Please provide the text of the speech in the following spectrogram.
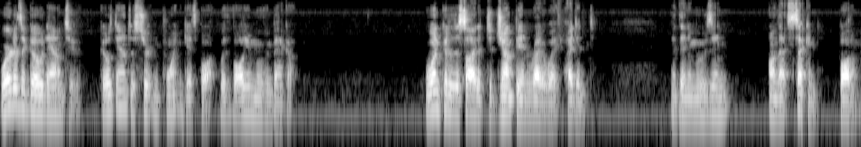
Where does it go down to? It goes down to a certain point and gets bought with volume moving back up. One could have decided to jump in right away. I didn't and then it moves in on that second bottom.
